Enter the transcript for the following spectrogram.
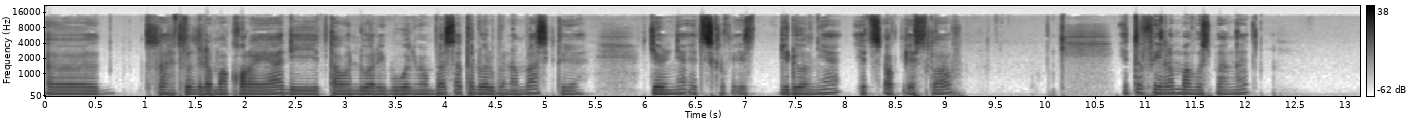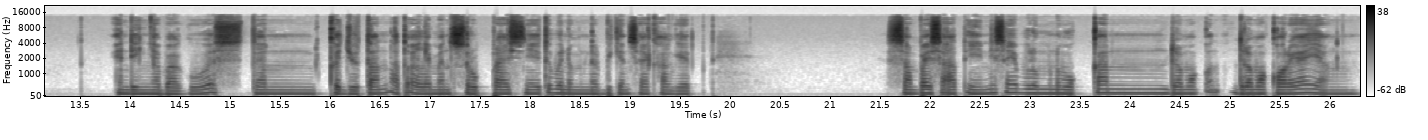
uh, satu drama Korea di tahun 2015 atau 2016 gitu ya judulnya It's Okay judulnya It's Okay Love itu film bagus banget endingnya bagus dan kejutan atau elemen surprise-nya itu benar-benar bikin saya kaget. Sampai saat ini saya belum menemukan drama drama Korea yang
